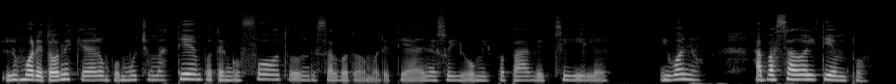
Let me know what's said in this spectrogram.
Los moretones quedaron por mucho más tiempo. Tengo fotos donde salgo toda moreteada. En eso llegó mis papás de Chile. Y bueno, ha pasado el tiempo.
